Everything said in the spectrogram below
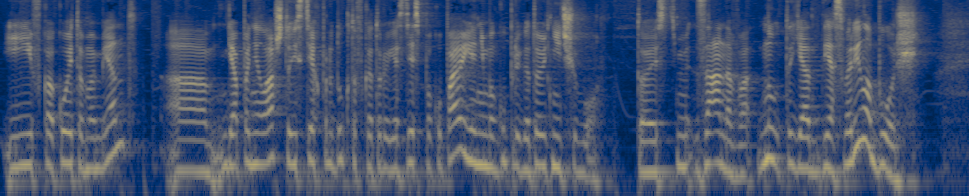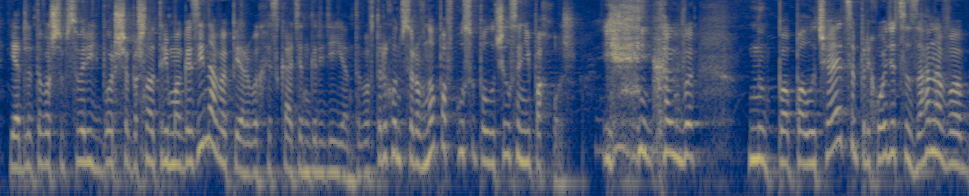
И в какой-то момент э, я поняла, что из тех продуктов, которые я здесь покупаю, я не могу приготовить ничего. То есть заново, ну, я, я сварила борщ, я для того, чтобы сварить борщ, обошла три магазина, во-первых, искать ингредиенты. Во-вторых, он все равно по вкусу получился не похож. И, как бы ну, получается, приходится заново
